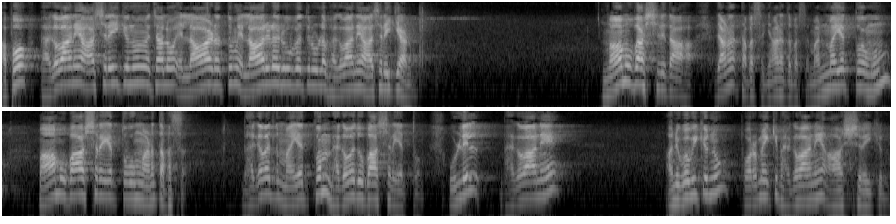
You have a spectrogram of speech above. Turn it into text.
അപ്പോ ഭഗവാനെ ആശ്രയിക്കുന്നു എന്ന് വെച്ചാലോ എല്ലായിടത്തും എല്ലാവരുടെ രൂപത്തിലുള്ള ഭഗവാനെ ആശ്രയിക്കുകയാണ്. മാം ഉപാശ്രിതാഹ. ഇതാണ് തപസ് ജ്ഞാന തപസ്. മന്മയത്വവും മാം ഉപാശ്രയത്വവുമാണ് തപസ്. ഭഗവത് മയത്വം ഭഗവത് ഉപാശ്രയത്വം. ഉള്ളിൽ ഭഗവാനെ അനുഭവിക്കുന്നു പുറമേക്ക് ഭഗവാനെ ആശ്രയിക്കുന്നു.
